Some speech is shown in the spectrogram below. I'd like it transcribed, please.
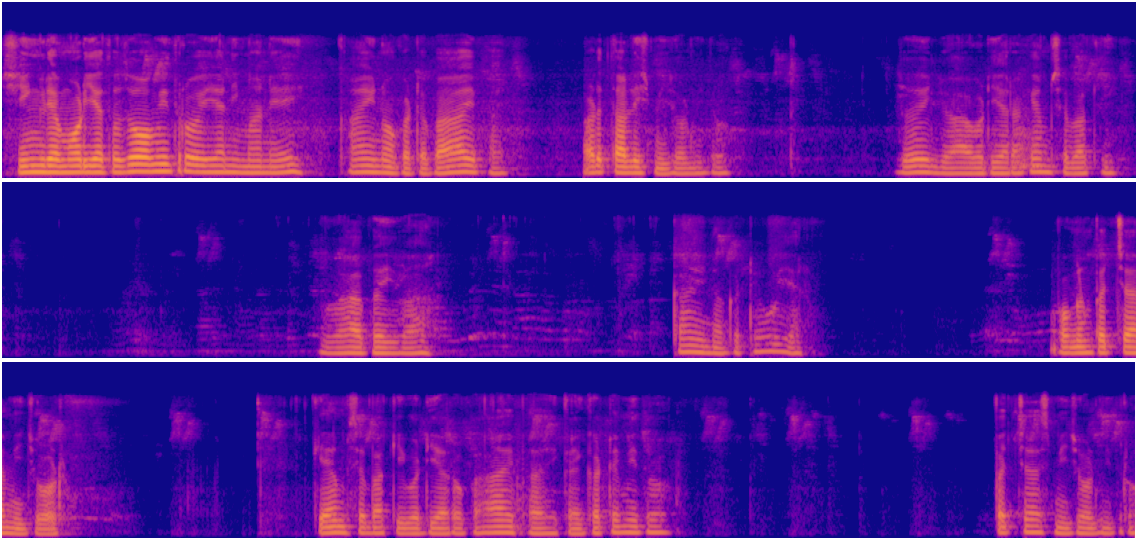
શિંગડે મોડિયા તો જો મિત્રો, એની માને એ કાંઈ ન ઘટે, ભાઈ ભાઈ. અડતાલીસમી જોડ મિત્રો જોઈ લો આ વઢિયારા કેમ છે બાકી વાહ ભાઈ વાહ કાંઈ ન ઘટે હો યાર ઓગણપચાસમી જોડ કેમ છે બાકી વઢિયારો ભાઈ ભાઈ કાંઈ ઘટે મિત્રો પચાસમી જોડ મિત્રો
